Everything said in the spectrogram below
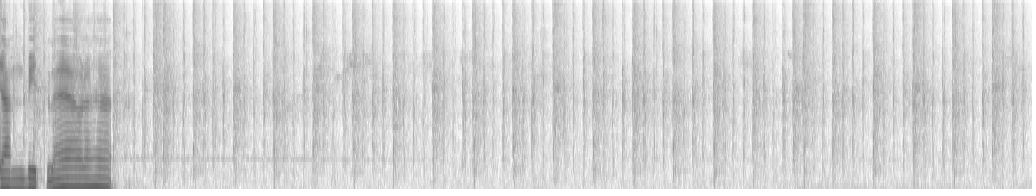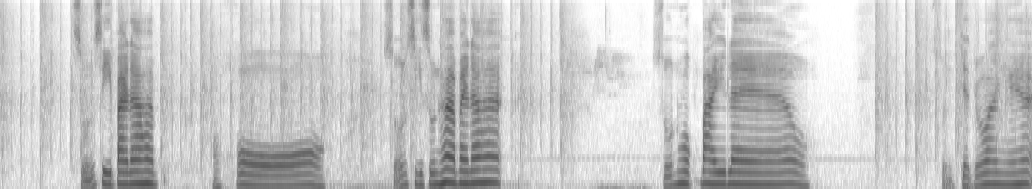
ยันบิดแล้วนะฮะ ศูนย์สี่ไปแล้วครับ โอ้โหศูนย์สี่ศูนย์ห้าไปแล้วฮะศูนย์หกไปแล้วศูนย์เจ็ดว่าไงฮะ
